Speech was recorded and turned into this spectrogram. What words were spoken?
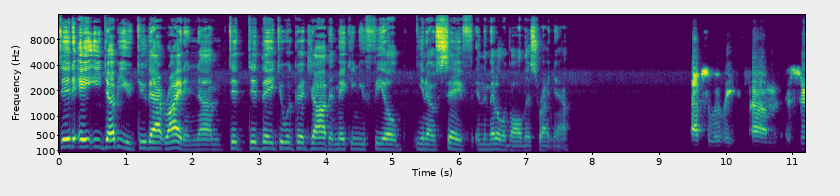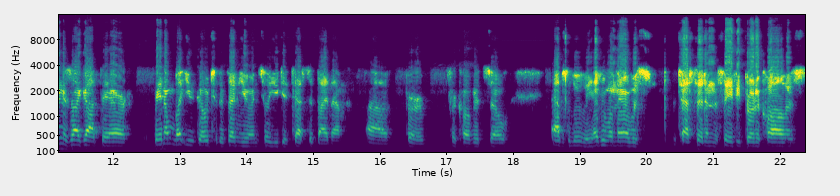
did AEW do that right? And um, did did they do a good job in making you feel you know safe in the middle of all this right now? Absolutely. Um, as soon as I got there, they don't let you go to the venue until you get tested by them uh, for for COVID. So, absolutely, everyone there was tested, and the safety protocol is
